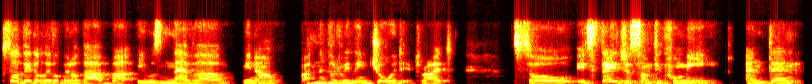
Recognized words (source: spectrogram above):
So I did a little bit of that, but it was never, you know, I never really enjoyed it, right? So it stayed just something for me. And then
